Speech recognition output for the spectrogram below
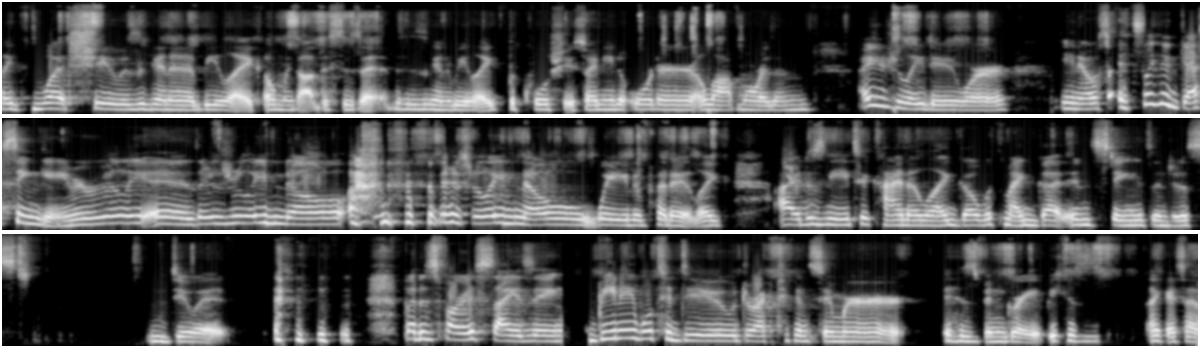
like what shoe is to be like, oh my God, this is it. This is to be like the cool shoe. So I need to order a lot more than I usually do. Or, you know, it's like a guessing game. It really is. There's really no, there's really no way to put it. Like I just need to kind of like go with my gut instincts and just do it. but as far as sizing, being able to do direct to consumer has been great because like I said,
